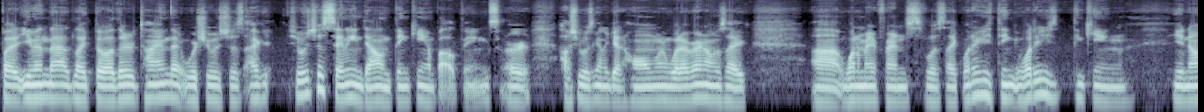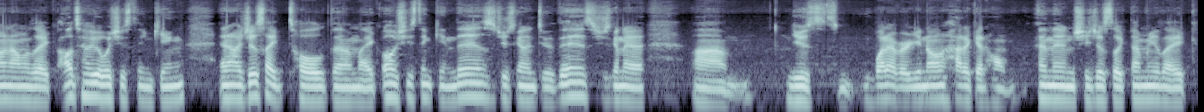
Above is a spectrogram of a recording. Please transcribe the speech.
but even that like the other time that where she was just I she was just sitting down thinking about things or how she was gonna get home and whatever, and I was like, uh, one of my friends was like, "What are you thinking? What are you thinking?" you know and i was like i'll tell you what she's thinking and i just like told them like oh she's thinking this she's gonna do this she's gonna um, use whatever, you know, how to get home. And then she just looked at me like,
